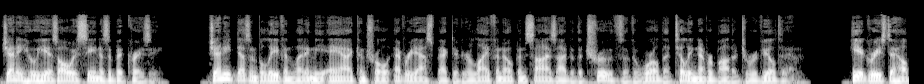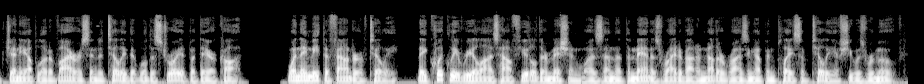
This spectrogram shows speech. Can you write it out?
Jenny, who he has always seen as a bit crazy. Jenny doesn't believe in letting the AI control every aspect of your life and open Sai's eye to the truths of the world that Tilly never bothered to reveal to him. He agrees to help Jenny upload a virus into Tilly that will destroy it, but they are caught. When they meet the founder of Tilly, they quickly realize how futile their mission was and that the man is right about another rising up in place of Tilly if she was removed.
